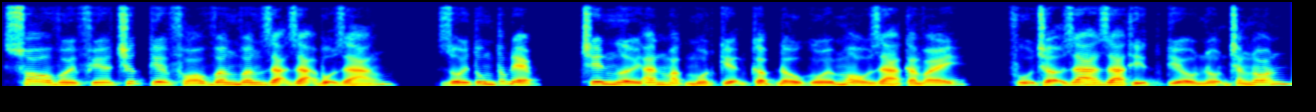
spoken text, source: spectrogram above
So với phía trước kia phó vâng vâng dạ dạ bộ dáng, rối tung tóc đẹp, trên người ăn mặc một kiện cập đầu gối màu da cam váy, phụ trợ da da thịt kiều nộn trắng nõn,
